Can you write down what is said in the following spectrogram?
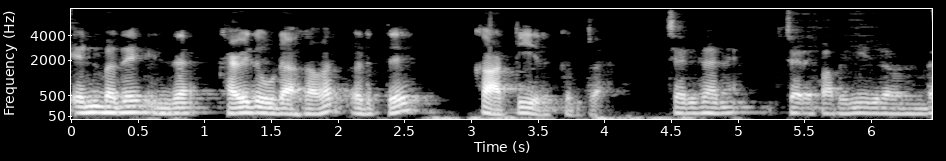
என்பதை இந்த கவிதை ஊடாக அவர் எடுத்து காட்டி இருக்கின்றார் சரிதானே? சரி பார்ப்போம் இதில் வந்த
